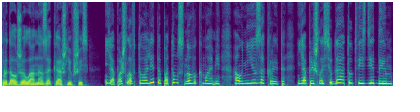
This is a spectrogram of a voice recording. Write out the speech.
продолжала она, закашлившись. «Я пошла в туалет, а потом снова к маме, а у нее закрыто. Я пришла сюда, а тут везде дым».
